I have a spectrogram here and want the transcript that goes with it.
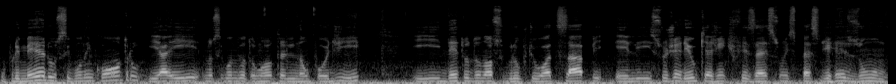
o primeiro, o segundo encontro, e aí no segundo encontro ele não pôde ir. E dentro do nosso grupo de WhatsApp, ele sugeriu que a gente fizesse uma espécie de resumo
